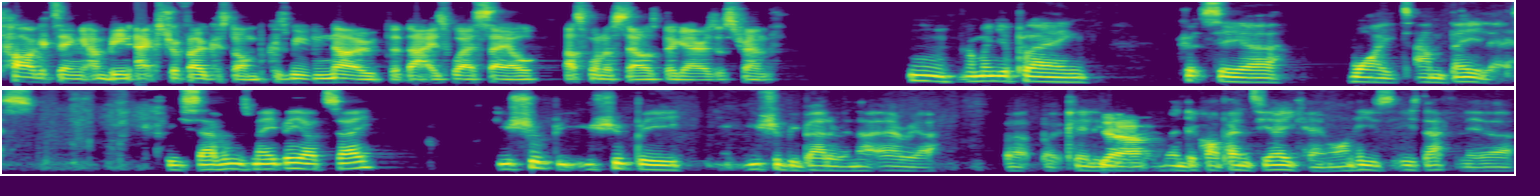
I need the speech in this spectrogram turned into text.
targeting and being extra focused on because we know that that is where Sale that's one of Sale's big areas of strength. Mm, and when you're playing Coetzee, White, and Bayliss, three sevens, maybe I'd say. You should be you should be you should be better in that area. But but clearly yeah. when De Carpentier came on, he's he's definitely a,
